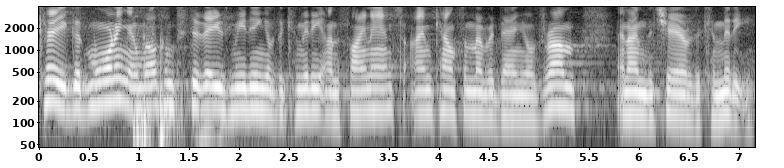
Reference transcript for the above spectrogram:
Okay, good morning and welcome to today's meeting of the Committee on Finance. I'm Councilmember Daniel Dromm, and I'm the chair of the committee.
